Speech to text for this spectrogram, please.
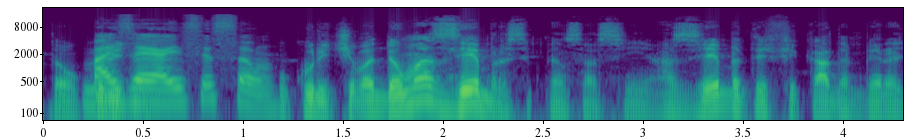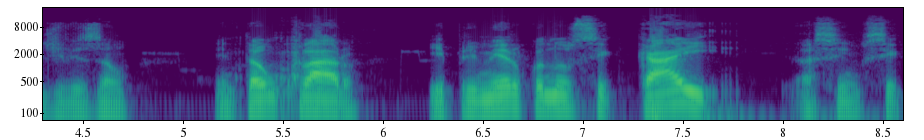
Então, Mas Curitiba- é a exceção. o Curitiba deu uma zebra, se pensar assim. A zebra ter ficado na primeira divisão. Então, claro, e primeiro quando você cai, assim, você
